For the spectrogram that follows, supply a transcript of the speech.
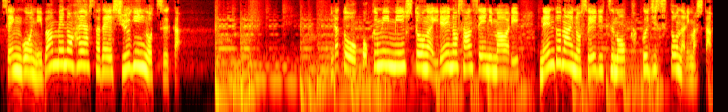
戦後2番目の速さで衆議院を通過。野党国民民主党が異例の賛成に回り、年度内の成立も確実となりました。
